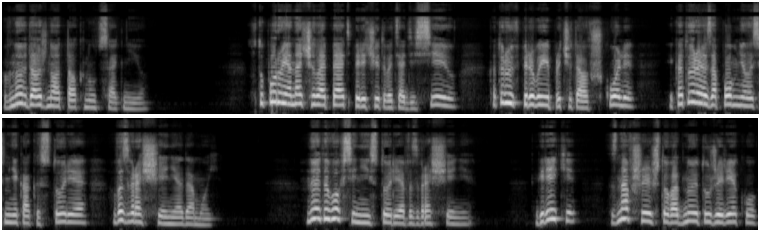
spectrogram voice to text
вновь должно оттолкнуться от нее. В ту пору я начал опять перечитывать «Одиссею», которую впервые прочитал в школе и которая запомнилась мне как история возвращения домой. Но это вовсе не история возвращения. Греки, знавшие, что в одну и ту же реку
